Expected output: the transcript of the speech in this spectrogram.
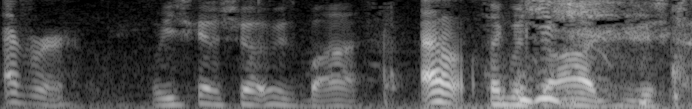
Ever. Well, you just gotta show who's boss. Oh. It's like with dogs. You just.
